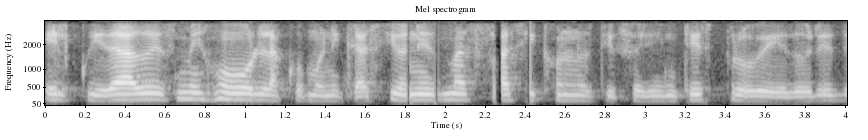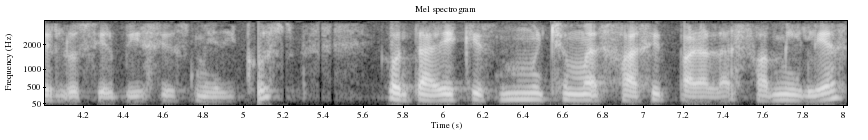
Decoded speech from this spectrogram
el cuidado es mejor, la comunicación es más fácil con los diferentes proveedores de los servicios médicos, contar que es mucho más fácil para las familias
